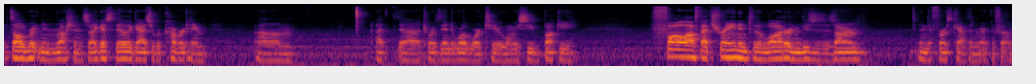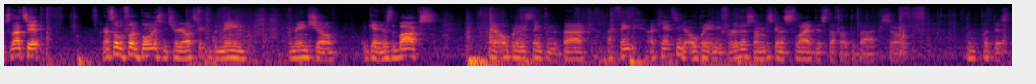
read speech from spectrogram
It's all written in Russian, so I guess they're the guys who recovered him um, at uh, towards the end of World War II. When we see Bucky fall off that train into the water and loses his arm in the first Captain America film. So that's it. That's all the fun bonus material. Let's get to the main the main show. Again, here's the box. Kind of opening this thing from the back. I think I can't seem to open it any further, so I'm just going to slide this stuff out the back. So I'm put this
